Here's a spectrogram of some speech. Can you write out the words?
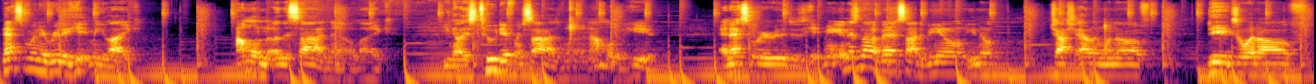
That's when it really hit me like I'm on the other side now. Like, you know, it's two different sides, man. I'm over here. And that's where it really just hit me. And it's not a bad side to be on, you know. Josh Allen went off. Diggs went off,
